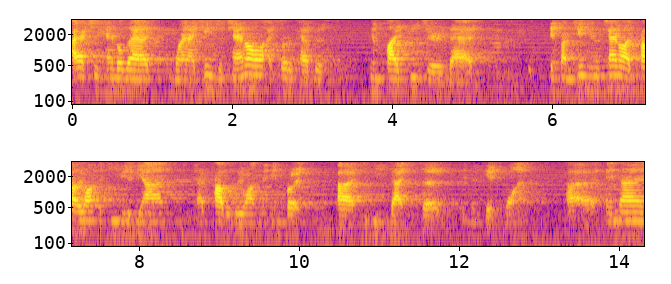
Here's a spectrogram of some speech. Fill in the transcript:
I actually handle that when I change the channel. I sort of have this implied feature that if I'm changing the channel, I'd probably want the TV to be on, and I'd probably want the input uh, to be set to, in this case, 1. Uh, and then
